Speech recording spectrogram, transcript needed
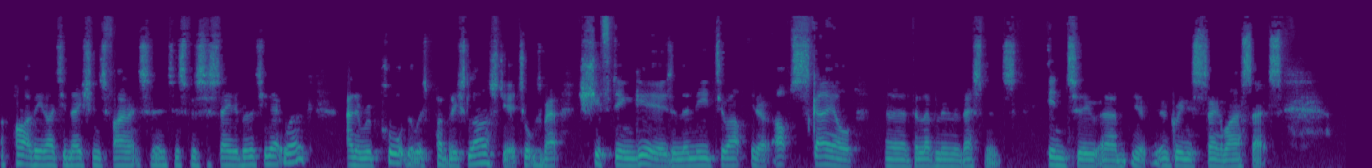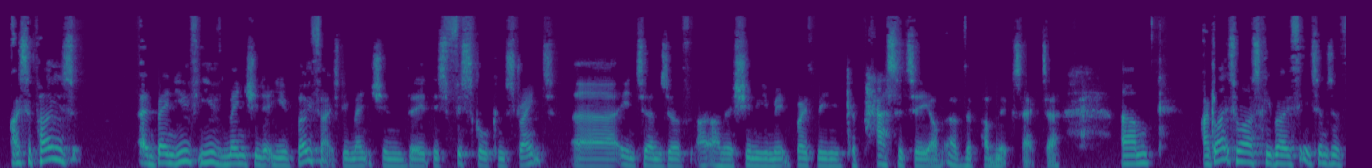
a part of the United Nations Finance Centres for Sustainability Network. And a report that was published last year talks about shifting gears and the need to up, you know, upscale uh, the level of investments into um, you know, green and sustainable assets. I suppose, and Ben, you've you've mentioned it. You've both actually mentioned the, this fiscal constraint uh, in terms of. I'm assuming you mean, both meaning capacity of, of the public sector. Um, I'd like to ask you both in terms of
